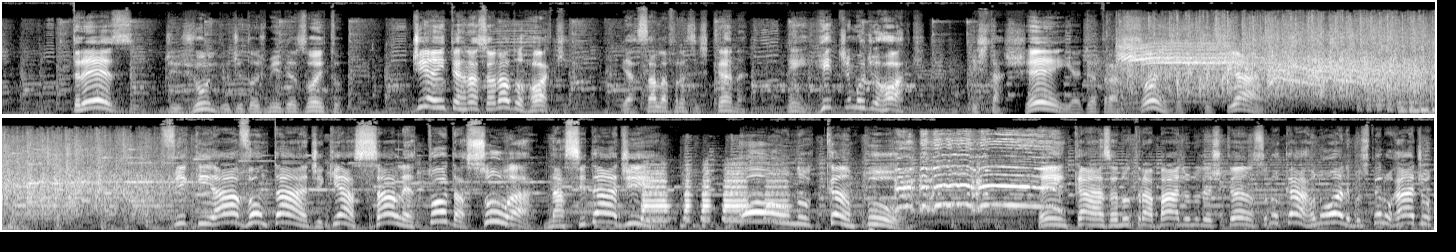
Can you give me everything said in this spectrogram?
13 de julho de 2018, Dia Internacional do Rock, e a Sala Franciscana, em ritmo de rock, está cheia de atrações especiais. Fique à vontade, que a sala é toda sua, na cidade ou no campo. Em casa, no trabalho, no descanso, no carro, no ônibus, pelo rádio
